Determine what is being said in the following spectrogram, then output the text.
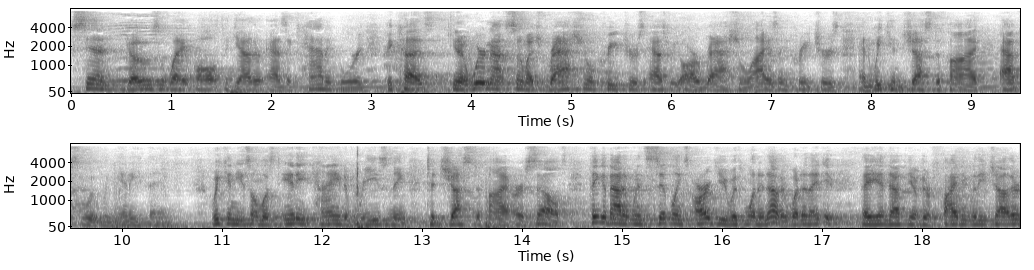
sin goes away altogether as a category because you know we're not so much rational creatures as we are rationalizing creatures and we can justify absolutely anything we can use almost any kind of reasoning to justify ourselves think about it when siblings argue with one another what do they do they end up you know they're fighting with each other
